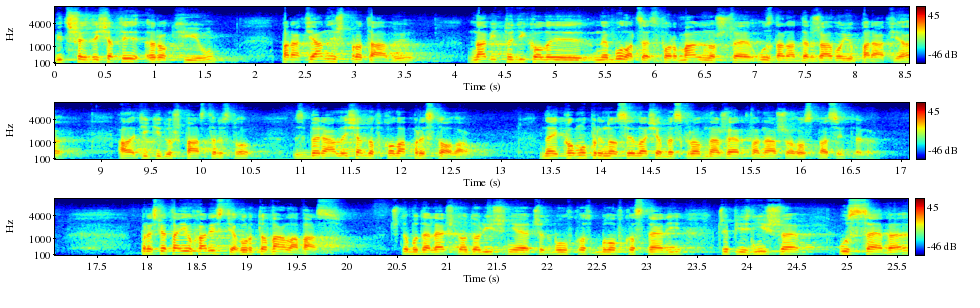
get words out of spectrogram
Від 60 років парафіяни Шпротави, навіть тоді, коли не була це формально ще узнана державою парафія, але тільки душпастерство, збиралися довкола престола, на якому приносилася безкровна жертва нашого Спасителя. Пресвята Євхаристія гуртувала вас, чи то буде лешно долішнє, чи то було в костелі, чи пізніше у себе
